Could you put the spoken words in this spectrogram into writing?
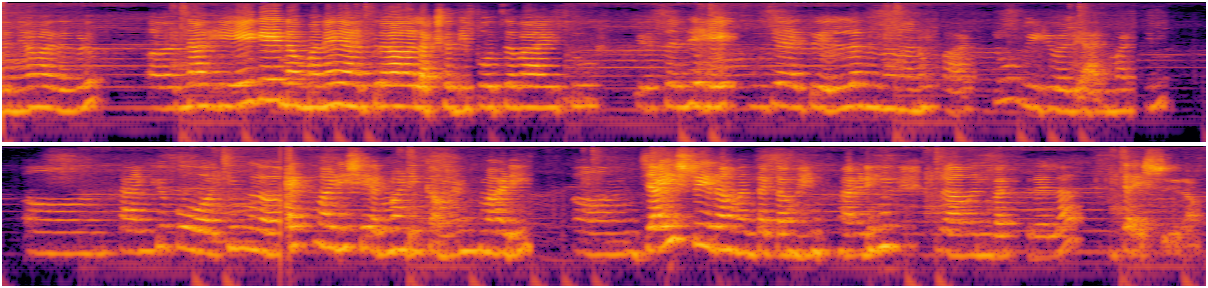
ಧನ್ಯವಾದಗಳು. ನಾವು ಹೇಗೆ ನಮ್ಮ ಮನೆ ಹತ್ರ ಲಕ್ಷ ದೀಪೋತ್ಸವ ಆಯಿತು, ಸಂಜೆ ಹೇಗೆ ಪೂಜೆ ಆಯಿತು ಎಲ್ಲನೂ ನಾನು ಪಾರ್ಟ್ ಟು ಅಲ್ಲಿ ಆ್ಯಡ್ ಮಾಡ್ತೀನಿ. Thank you for watching like ಮಾಡಿ ಶೇರ್ ಮಾಡಿ ಕಮೆಂಟ್ ಮಾಡಿ. ಜೈ ಶ್ರೀರಾಮ್ ಅಂತ ಕಮೆಂಟ್ ಮಾಡಿ. ರಾಮನ್ ಭಕ್ತರೆಲ್ಲ ಜೈ ಶ್ರೀರಾಮ್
